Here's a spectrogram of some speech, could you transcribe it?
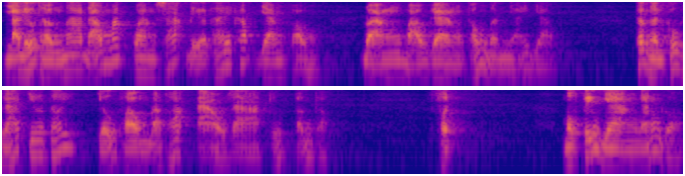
Dạ điểu thần ma đảo mắt quan sát địa thế khắp gian phòng, đoạn bạo gan phóng mình nhảy vào. Thân hình của gã chưa tới, trưởng phòng đã thoát ào ra trước tấn công. Phịch! Một tiếng vàng ngắn gọn,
